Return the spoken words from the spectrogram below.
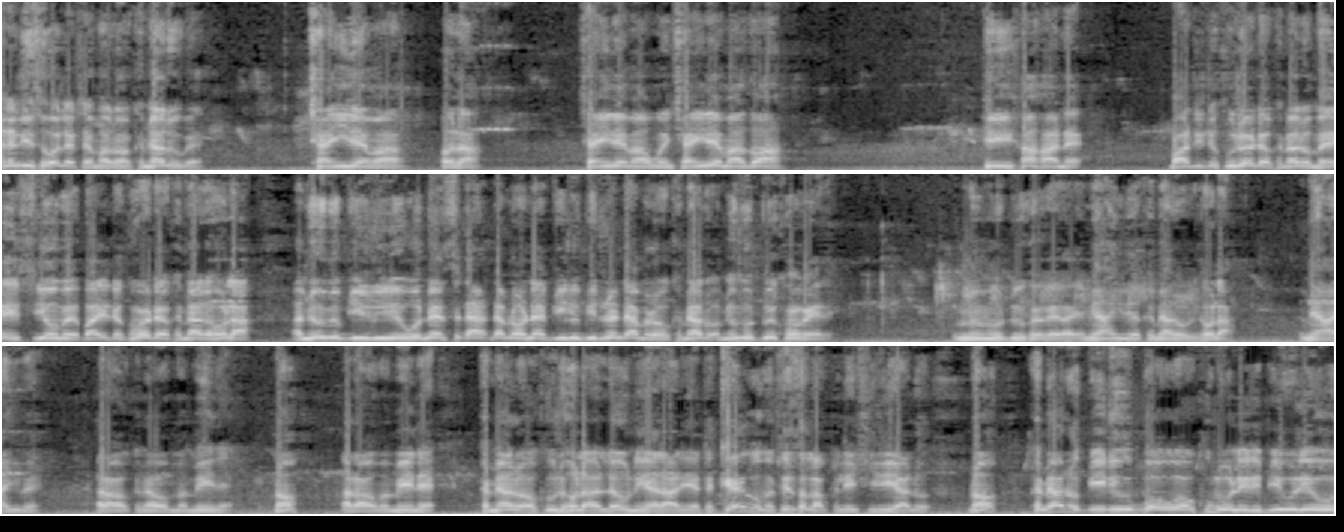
NLD ဆိုတဲ့လက်ထက်မှာတော့ခင်ဗျားတို့ပဲခြံကြီးထဲမှာဟုတ်လားခြံကြီးထဲမှာဝင်ခြံကြီးထဲမှာသွားဒီဟာဟာနဲ့ပါတီတစ်ခုတော့ခင်ဗျားတို့မဲစီအောင်ပဲပါတီတစ်ခုတော့ခင်ဗျားတို့ဟုတ်လားအမျိုးမျိုးပြည်သူတွေကိုနဲ့စစ်တပ်တပ်မတော်နဲ့ပြည်သူပြည်သူနဲ့တပ်မတော်ခင်ဗျားတို့အမျိုးမျိုးတွေးခွဲခဲ့တယ်အ မျိုးမျိုးတွေးခွဲခဲ့တာအများကြီးပဲခင်ဗျားတို့ဟုတ်လားအများကြီးပဲအဲ့ဒါကိုခင်ဗျားတို့မမေ့နဲ့နော်အဲ့ဒါကိုမမေ့နဲ့ခင်ဗျားတို့အခုဟုတ်လားလုံနေရတာတွေကတကယ်ကိုမဖြစ်စလောက်ကလေးရှိသေးရလို့နော်ခင်ဗျားတို့ပြည်သူပေါ်အခုလိုလေးတွေပြည်သူတွေကို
